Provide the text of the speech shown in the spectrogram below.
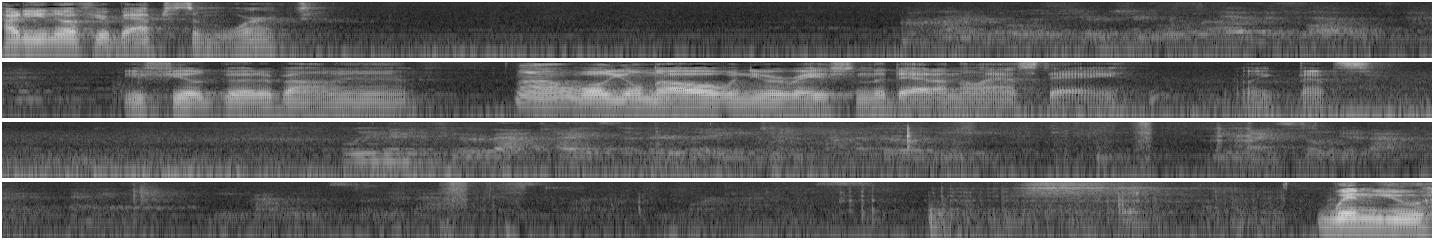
How do you know if your baptism worked? Crying full of tears, you roll around As the it floor. says. You feel good about it? No, well, you'll know when you were raised from the dead on the last day. Like, that's. Well, even if you were baptized under the age of accountability, you might still get baptized. I mean, you probably would still get baptized more times. When you,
